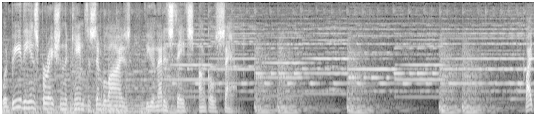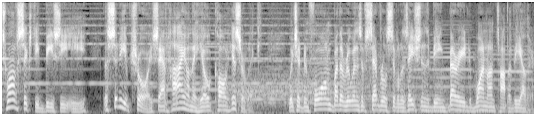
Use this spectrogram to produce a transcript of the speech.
would be the inspiration that came to symbolize the United States Uncle Sam. By 1260 BCE, the city of Troy sat high on the hill called Hissarlik, which had been formed by the ruins of several civilizations being buried one on top of the other.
